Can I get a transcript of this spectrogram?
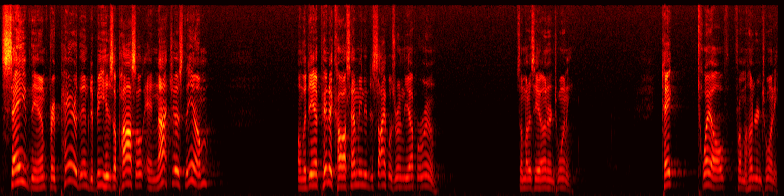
save them, prepare them to be his apostles, and not just them on the day of Pentecost, how many disciples were in the upper room? Somebody say 120. Take 12 from 120.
